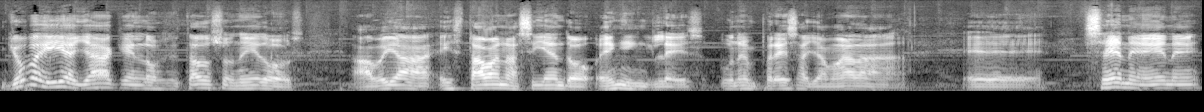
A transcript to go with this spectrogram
yo veía ya que en los Estados Unidos había estaban haciendo en inglés una empresa llamada eh, CNN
